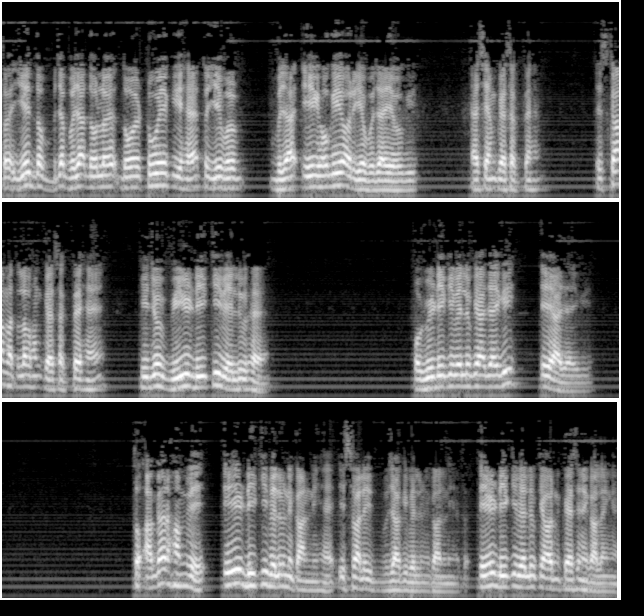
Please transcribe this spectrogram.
तो ये दो, जब भुजा दो दो टू ए की है तो ये भुजा ए होगी और ये भुजा ए होगी। ऐसे हम कह सकते हैं। इसका मतलब हम कह सकते हैं कि जो वी डी की वैल्यू है, वो वी डी की वैल्यू क्या आ जाएगी? ए आ जाएगी। तो अगर हमें ए डी की वैल्यू निकालनी है, इस वाली भुजा की वैल्यू निकालनी है तो ए डी की वैल्यू क्या कैसे निकालेंगे?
